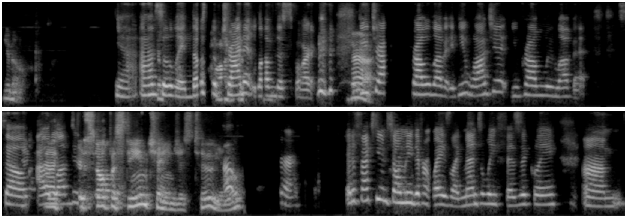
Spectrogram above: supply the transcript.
you know, yeah, absolutely. Those who've tried it love the sport. Yeah. you try, probably love it. If you watch it, you probably love it. So yeah, I would love to. Your self esteem changes too. You oh, know. Oh, sure. It affects you in so many different ways, like mentally, physically. Um,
